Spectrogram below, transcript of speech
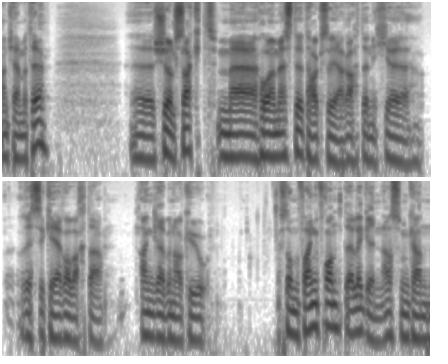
han kommer til. Eh, Selvsagt med HMS-tiltak som gjør at en ikke risikerer å bli angrepet av kua. Som fangfront eller grinder som kan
